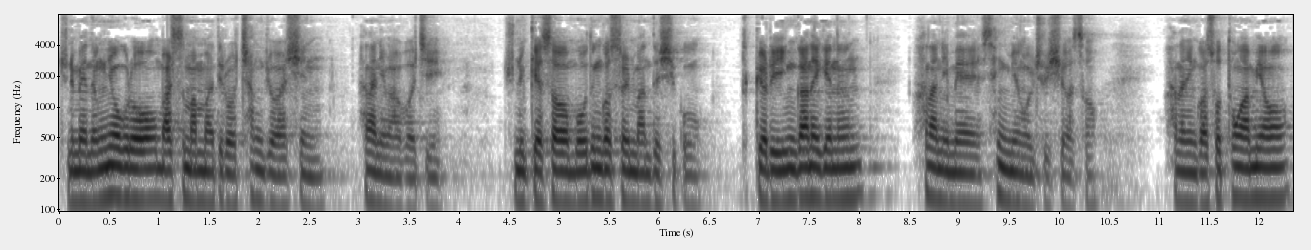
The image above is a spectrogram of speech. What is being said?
주님의 능력으로 말씀 한마디로 창조하신 하나님 아버지, 주님께서 모든 것을 만드시고 특별히 인간에게는 하나님의 생명을 주시어서 하나님과 소통하며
